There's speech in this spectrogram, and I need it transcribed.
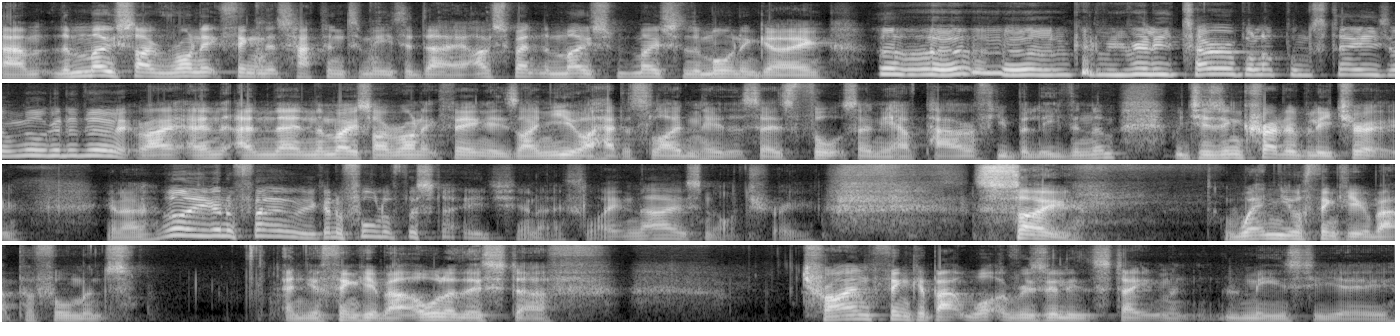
Um, the most ironic thing that's happened to me today, I've spent the most most of the morning going, oh, I'm going to be really terrible up on stage. I'm not going to do it, right? And and then the most ironic thing is, I knew I had a slide in here that says thoughts only have power if you believe in them, which is incredibly true. You know, oh, you're going to fail. You're going to fall off the stage. You know, it's like no, it's not true. So, when you're thinking about performance, and you're thinking about all of this stuff, try and think about what a resilient statement means to you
